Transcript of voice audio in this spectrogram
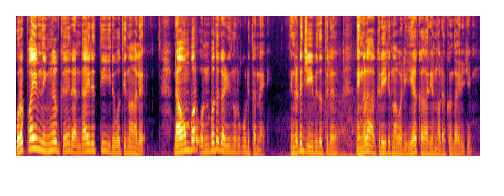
ഉറപ്പായും നിങ്ങൾക്ക് രണ്ടായിരത്തി ഇരുപത്തിനാല് നവംബർ ഒൻപത് കഴിയുന്നതോടു കൂടി തന്നെ നിങ്ങളുടെ ജീവിതത്തിൽ നിങ്ങൾ ആഗ്രഹിക്കുന്ന വലിയ കാര്യം നടക്കുന്നതായിരിക്കും.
